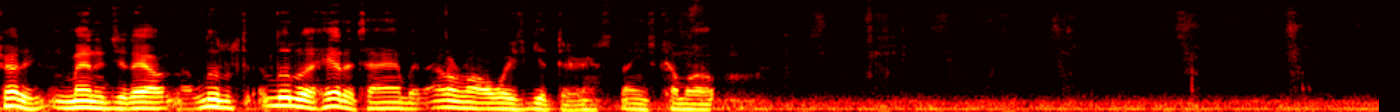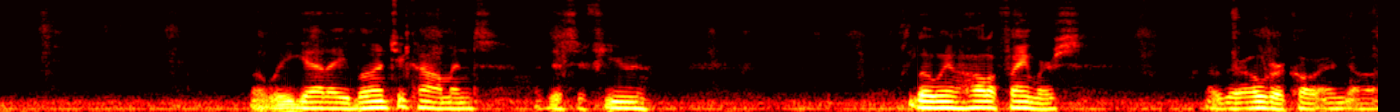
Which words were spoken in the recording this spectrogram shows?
Try to manage it out a little a little ahead of time, but I don't always get there. Things come up. But we got a bunch of commons with just a few low-end Hall of Famers or their older card, uh,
